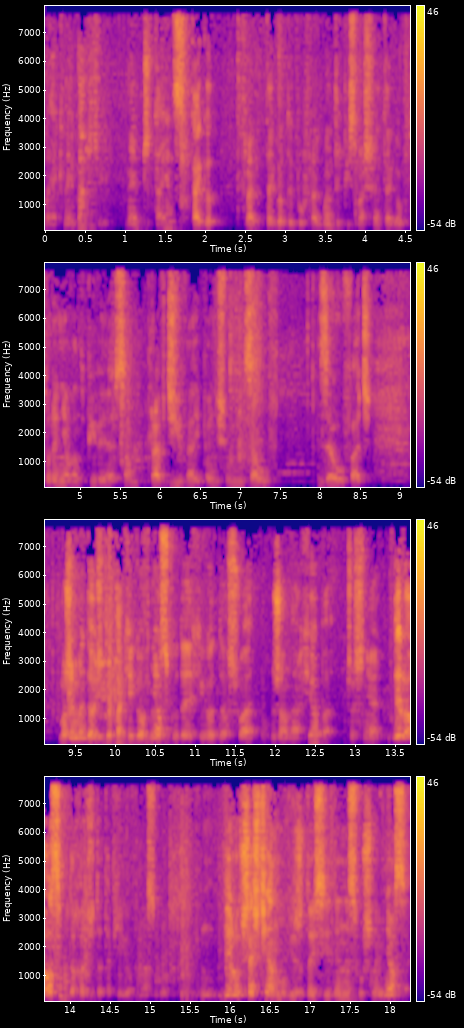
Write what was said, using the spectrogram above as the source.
No jak najbardziej. Nie? Czytając tego, tego typu fragmenty Pisma Świętego, które niewątpliwie są prawdziwe i powinniśmy im zaufać, możemy dojść do takiego wniosku, do jakiego doszła żona Hioba. Czyż nie? Wiele osób dochodzi do takiego wniosku. Wielu chrześcijan mówi, że to jest jedyny słuszny wniosek.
